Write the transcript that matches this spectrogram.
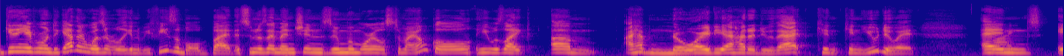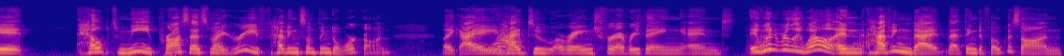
getting everyone together wasn't really going to be feasible. But as soon as I mentioned Zoom memorials to my uncle, he was like, um, I have no idea how to do that. Can can you do it? And right. it helped me process my grief having something to work on. Like I yeah. had to arrange for everything and it went really well and yeah. having that that thing to focus on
